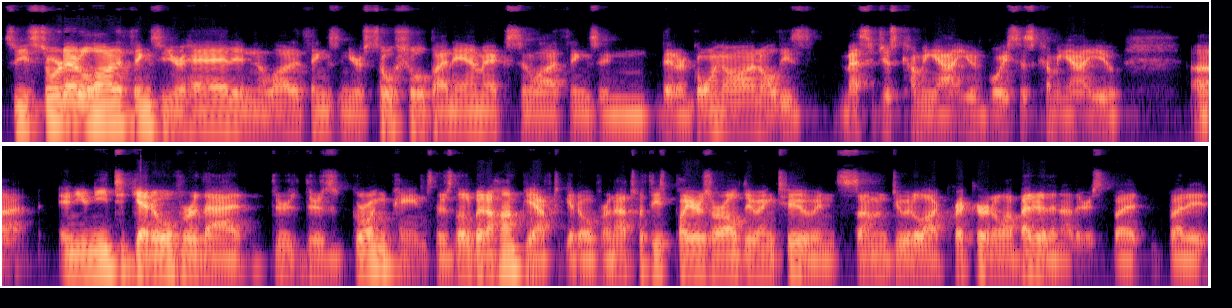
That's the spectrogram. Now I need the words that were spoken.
so you sort out a lot of things in your head and a lot of things in your social dynamics and a lot of things in that are going on all these messages coming at you and voices coming at you uh, and you need to get over that. There, there's growing pains. There's a little bit of hump you have to get over, and that's what these players are all doing too. And some do it a lot quicker and a lot better than others. But but it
